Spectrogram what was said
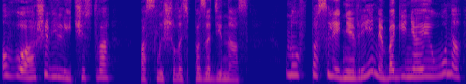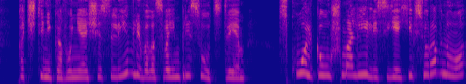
«Ваше Величество!» — послышалось позади нас. «Но в последнее время богиня Эуна почти никого не осчастливливала своим присутствием. Сколько уж молились ей, и все равно!»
